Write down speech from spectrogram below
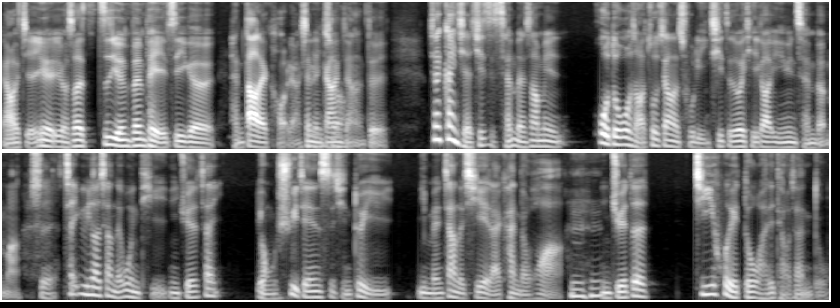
了解，因为有时候资源分配也是一个很大的考量，像你刚刚讲的，对，这样看起来其实成本上面或多或少做这样的处理，其实都会提高营运成本嘛。是，在遇到这样的问题，你觉得在永续这件事情，对于你们这样的企业来看的话，嗯，你觉得机会多还是挑战多？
